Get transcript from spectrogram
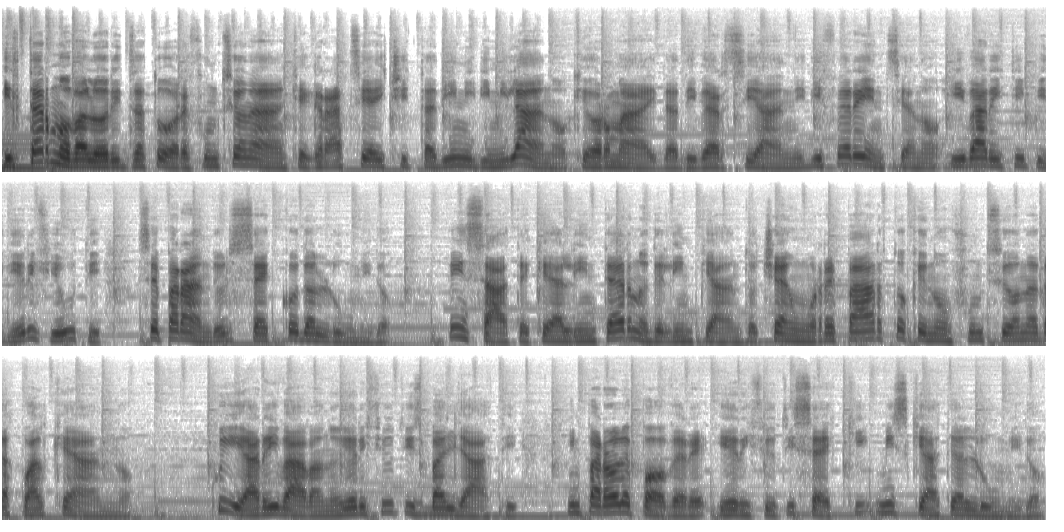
Il termovalorizzatore funziona anche grazie ai cittadini di Milano che ormai da diversi anni differenziano i vari tipi di rifiuti separando il secco dall'umido. Pensate che all'interno dell'impianto c'è un reparto che non funziona da qualche anno. Qui arrivavano i rifiuti sbagliati in parole povere, i rifiuti secchi mischiati all'umido.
